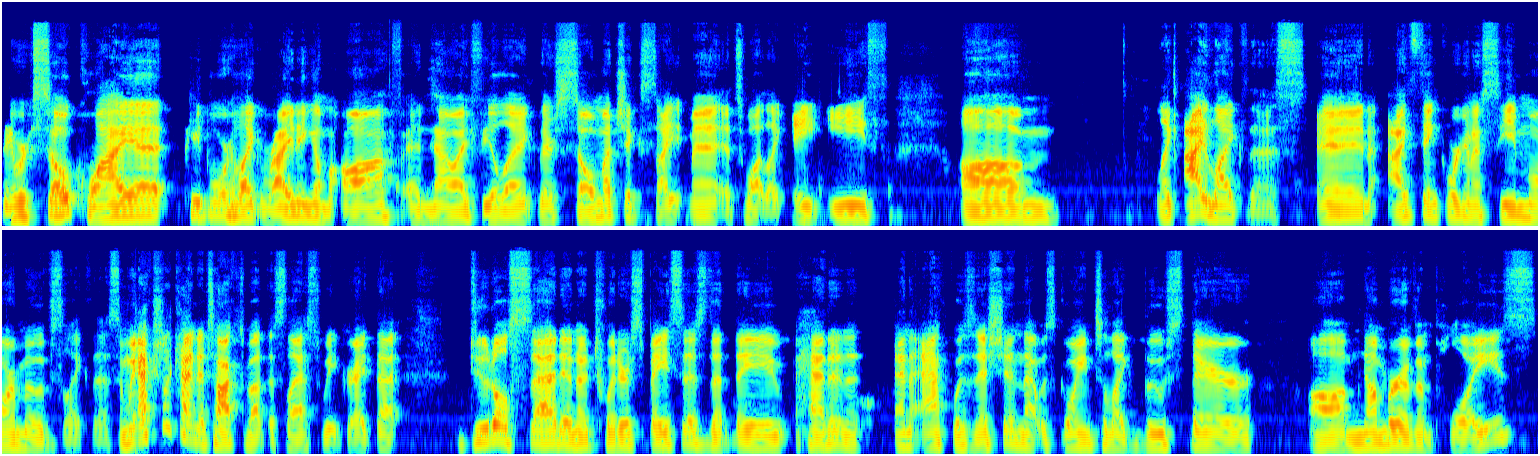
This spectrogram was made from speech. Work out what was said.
they were so quiet. People were like writing them off, and now I feel like there's so much excitement. It's what like eight ETH. Um, like I like this, and I think we're gonna see more moves like this. And we actually kind of talked about this last week, right? That Doodle said in a Twitter Spaces that they had an an acquisition that was going to like boost their um, number of employees,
